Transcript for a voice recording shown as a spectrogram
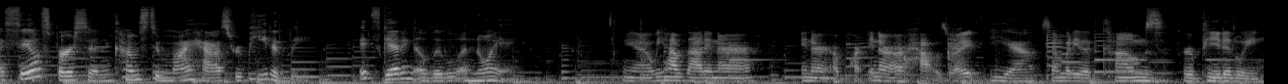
A salesperson comes to my house repeatedly. It's getting a little annoying. Yeah, we have that in our in our apart in our house, right? Yeah, Somebody that comes repeatedly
